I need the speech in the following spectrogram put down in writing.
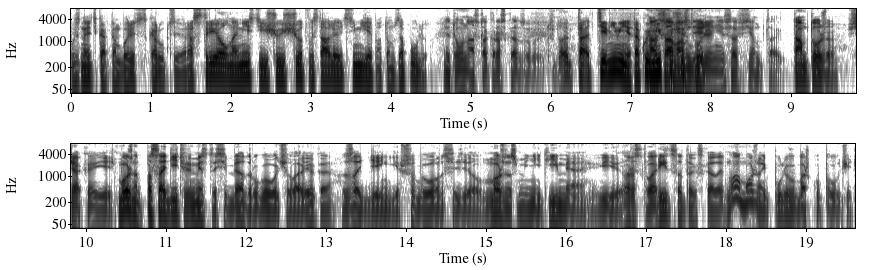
вы знаете, как там борются с коррупцией. Расстрел на месте, еще и счет выставляют семье, потом за пулю. Это у нас так рассказывают. Тем не менее, такой на миф существует. На самом деле не совсем так. Там тоже всякое есть. Можно посадить вместо себя другого человека за деньги, чтобы он сидел. Можно сменить имя и раствориться, так сказать. Ну, а можно и пулю в башку получить.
